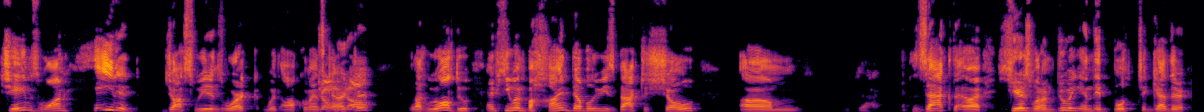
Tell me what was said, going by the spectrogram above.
James Wan hated Joss Whedon's work with Aquaman's Don't character, all? like we all do, and he went behind WB's back to show um, Zack that uh, here's what I'm doing, and they both together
